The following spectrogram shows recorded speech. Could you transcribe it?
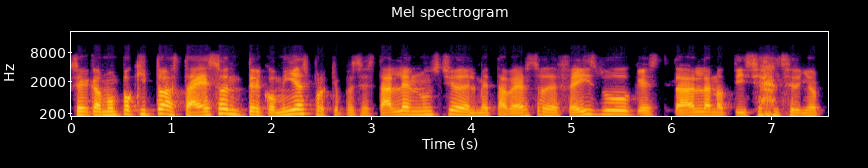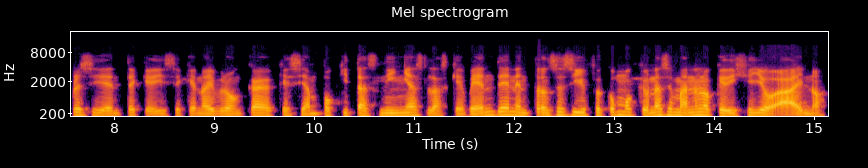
se calmó un poquito hasta eso, entre comillas, porque pues está el anuncio del metaverso de Facebook, está la noticia del señor presidente que dice que no hay bronca, que sean poquitas niñas las que venden, entonces sí fue como que una semana en lo que dije yo, ay no,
